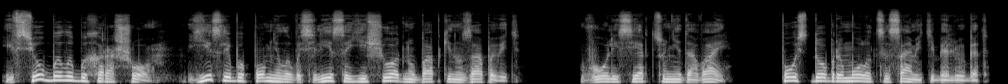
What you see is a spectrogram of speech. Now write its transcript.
и все было бы хорошо, если бы помнила Василиса еще одну бабкину заповедь. «Воли сердцу не давай. Пусть добрые молодцы сами тебя любят,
